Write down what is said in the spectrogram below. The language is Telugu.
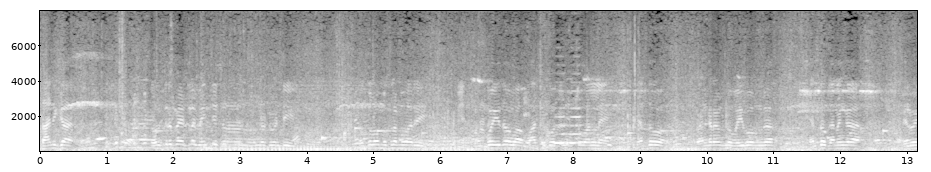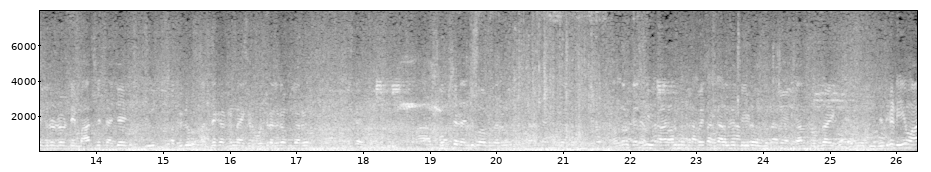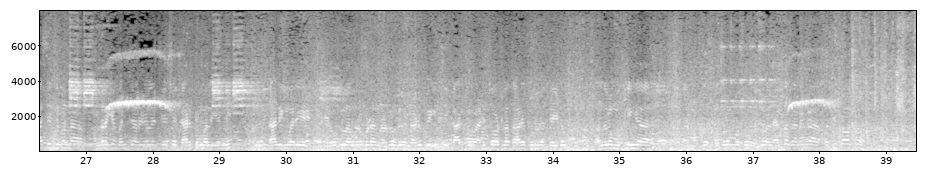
స్థానిక సముద్రపేటలో వేయించేసి ఉన్నటువంటి ముద్దలో ముసలమ్మ వారి ముప్పై ఐదవ వార్షికోత్సవ ఉత్సవాలని ఎంతో రంగరంగ వైభవంగా ఎంతో ఘనంగా నిర్వహించినటువంటి మార్కెట్ అజయ్ యూత్ సభ్యులు అంతేకాకుండా ఇక్కడ ఒత్తి రఘురామ్ గారు ఇంకా బొక్సెట్ అంజిబాబు గారు అందరూ కలిసి ఈ కార్యక్రమం ముప్పై సంఘాలుగా చేయడం చాలా సముదాయకం. ఎందుకంటే ఏం ఆశించకుండా అందరికీ మంచి జరగాలని చేసే కార్యక్రమాలు ఇవన్నీ. దానికి మరి యువకులందరూ కూడా నడు నడుపు కార్యక్రమం అన్ని చోట్ల తాడేపూడిలో చేయడం. అందులో ముఖ్యంగా మరి మొత్తం మొత్తం మొత్తం ఎంతో ఘనంగా ప్రతి సంవత్సరం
